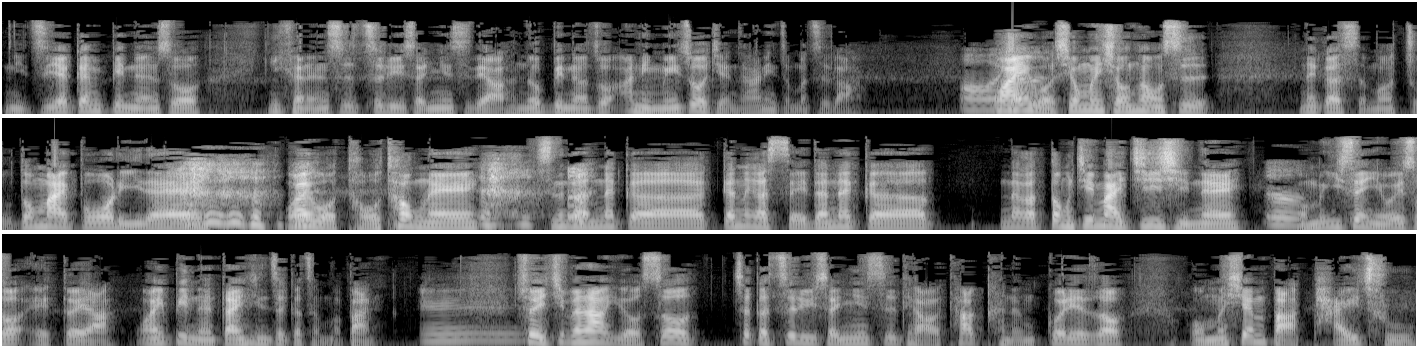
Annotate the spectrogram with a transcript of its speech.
你直接跟病人说你可能是自律神经失调，很多病人说啊，你没做检查，你怎么知道？哦，万一我胸闷胸痛是那个什么主动脉剥离嘞？万一我头痛嘞？是那个那个跟那个谁的那个？那个动静脉畸形呢？嗯，我们医生也会说，哎，对啊，万一病人担心这个怎么办？嗯，所以基本上有时候这个自律神经失调，它可能归类之后，我们先把排除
